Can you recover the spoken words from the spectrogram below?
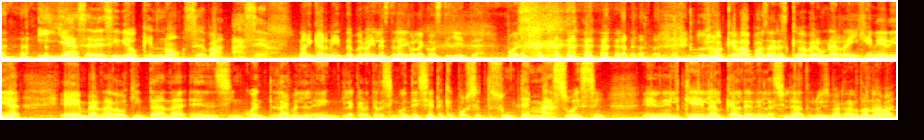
Y ya se decidió que no se va a hacer. No hay carnita, pero ahí les traigo la costillita. Pues lo que va a pasar es que va a haber una reingeniería en Bernardo Quintana, en, 50, la, en la carretera 57, que por cierto es un temazo ese, en el que el alcalde de la ciudad, Luis Bernardo Nava,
